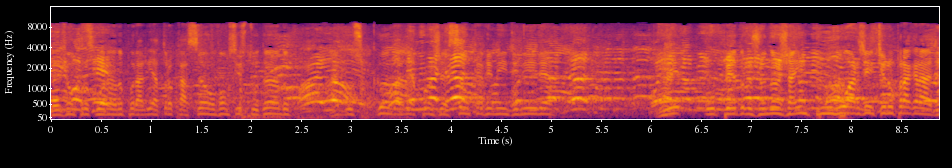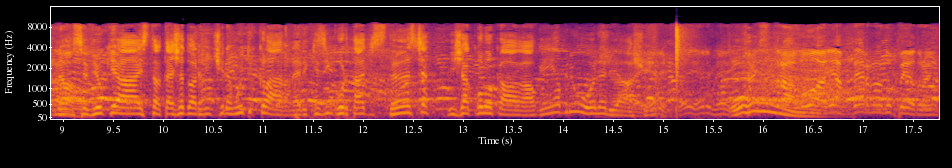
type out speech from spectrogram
Eles vão procurando por ali a trocação, vão se estudando, vai buscando ali a projeção, Kevin Mendililha. E o Pedro Júnior já empurra o argentino pra grade, né? Não, você viu que a estratégia do argentino é muito clara, né? Ele quis encurtar a distância e já colocar. Alguém abriu o olho ali, acho. Ele, foi ele mesmo. Já estralou ali a perna do Pedro, hein?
